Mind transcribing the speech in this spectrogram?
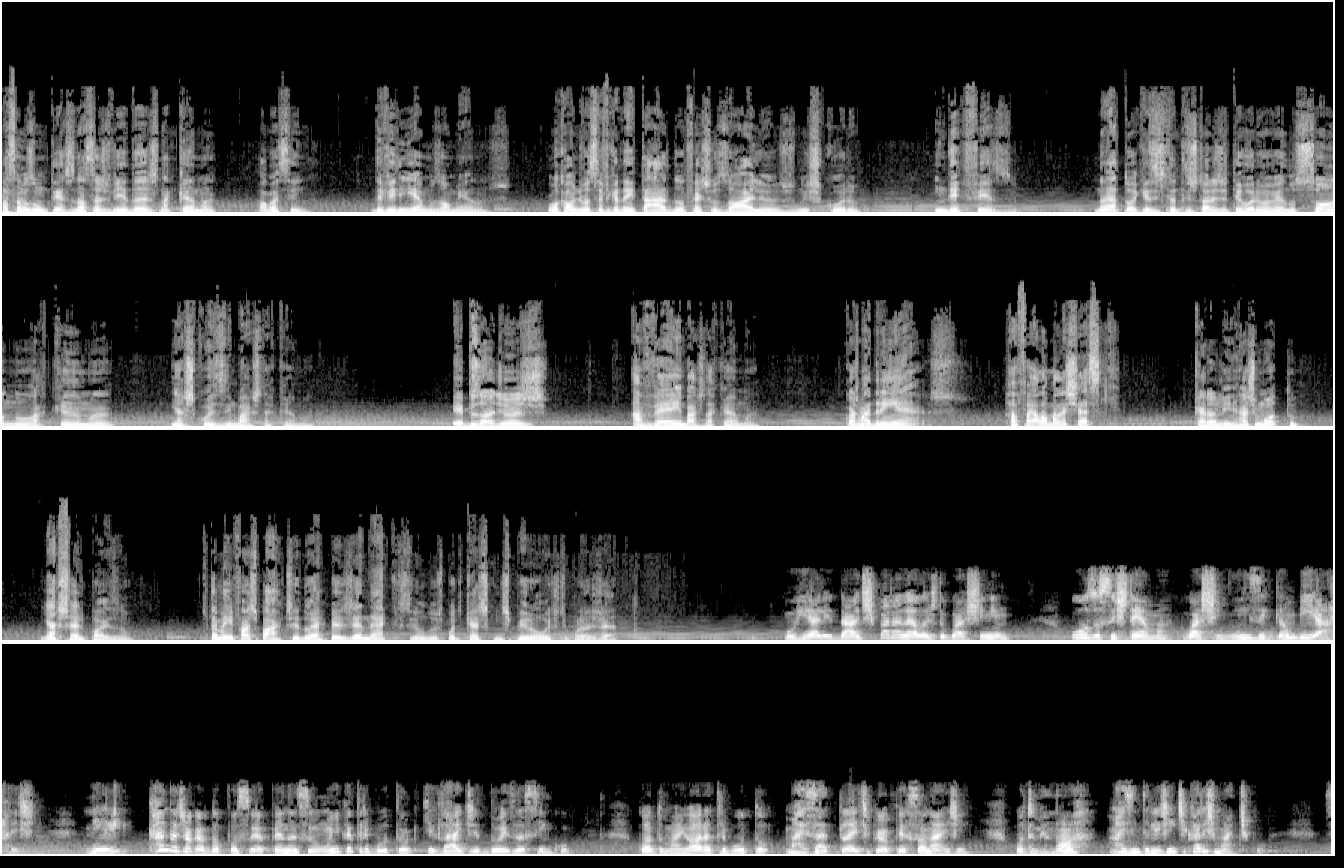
Passamos um terço de nossas vidas na cama, algo assim. Deveríamos, ao menos. Um local onde você fica deitado, fecha os olhos, no escuro, indefeso. Não é à toa que existem tantas histórias de terror envolvendo o sono, a cama e as coisas embaixo da cama. Episódio de hoje: A véia embaixo da cama. Com as madrinhas: Rafaela Malecheski, Caroline Hashimoto e a Shelley Poison também faz parte do RPG Next, um dos podcasts que inspirou este projeto. O Realidades Paralelas do Guaxinim usa o sistema Guaxinins e Gambiarras. Nele, cada jogador possui apenas um único atributo que vai de 2 a 5. Quanto maior atributo, mais atlético é o personagem. Quanto menor, mais inteligente e carismático.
